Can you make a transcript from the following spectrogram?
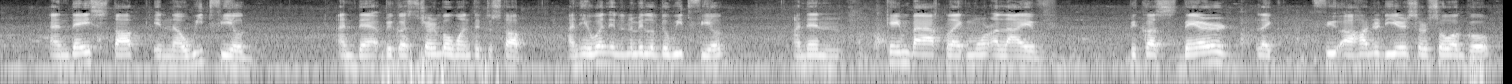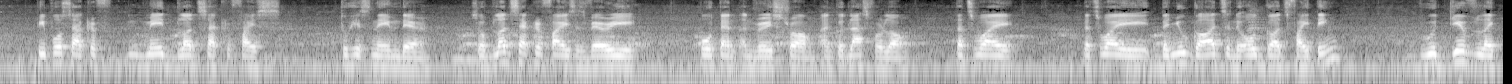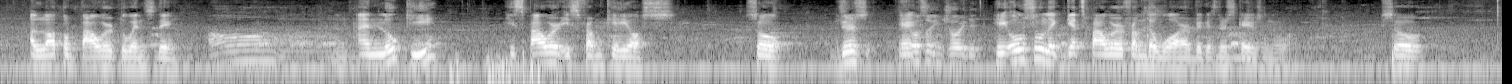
and they stopped in a wheat field. And the, because Chernobog wanted to stop. And he went into the middle of the wheat field and then came back like more alive. Because there like few a hundred years or so ago people sacrif- made blood sacrifice to his name there. So blood sacrifice is very potent and very strong and could last for long. That's why that's why the new gods and the old gods fighting would give like a lot of power to Wednesday Oh. and Loki his power is from chaos so there's He also enjoyed it. he also like gets power from the war because there's chaos in the war. So,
